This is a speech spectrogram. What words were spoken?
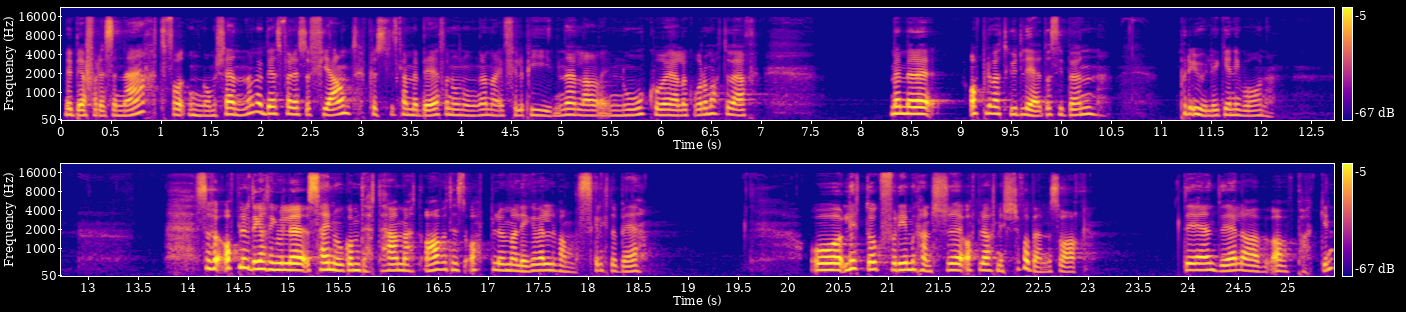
Vi ber for det som er nært, for unger vi kjenner. Vi ber for det som er fjernt. Plutselig kan vi be for noen unger i Filippinene eller i Nord-Korea. eller hvor det måtte være. Men vi opplever at Gud leder oss i bønn på de ulike nivåene. Så opplevde jeg at jeg ville si noe om dette her med at av og til opplever vi likevel vanskelig å be. Og litt òg fordi vi kanskje opplever at vi ikke får bønnesvar. Det er en del av, av pakken.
